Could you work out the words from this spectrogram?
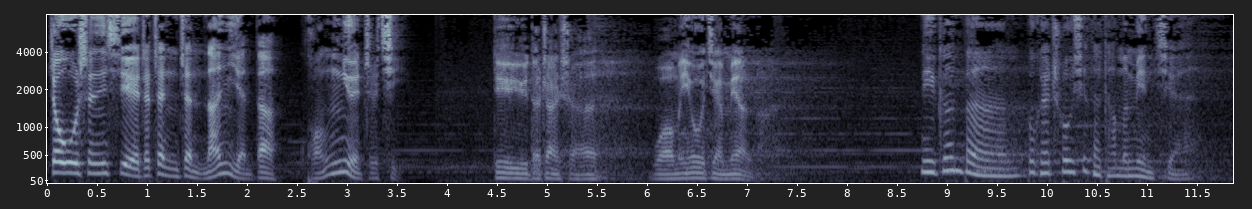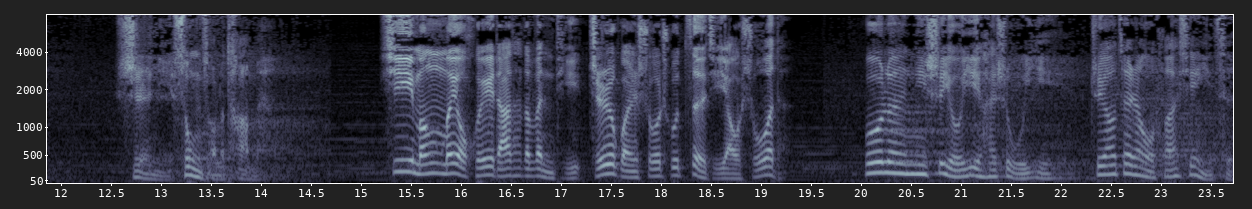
周身泄着阵阵难掩的狂虐之气。地狱的战神，我们又见面了。你根本不该出现在他们面前。是你送走了他们。西蒙没有回答他的问题，只管说出自己要说的。无论你是有意还是无意，只要再让我发现一次，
